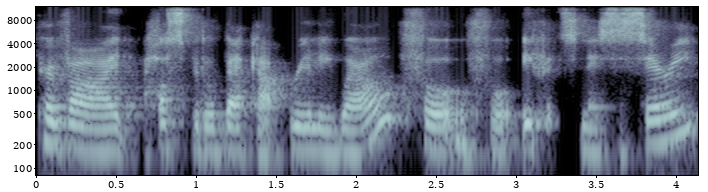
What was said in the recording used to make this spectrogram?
provide hospital backup really well for, hmm. for if it's necessary.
